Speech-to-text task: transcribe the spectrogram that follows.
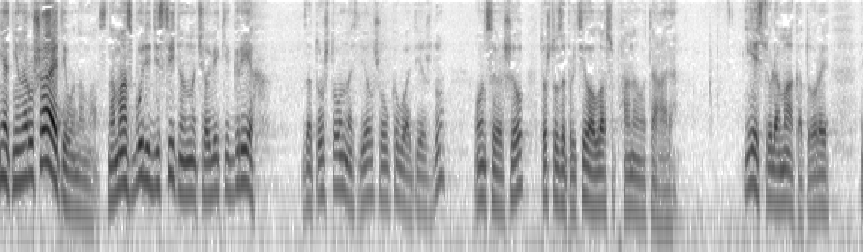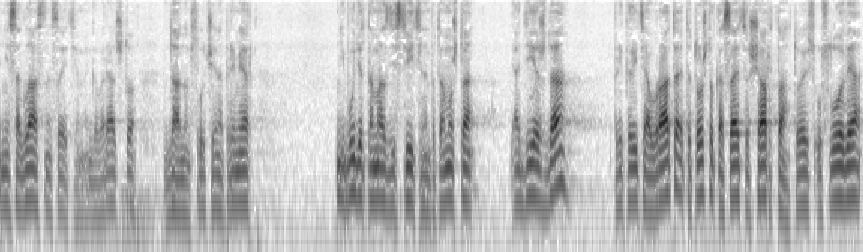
Нет, не нарушает его намаз. Намаз будет действительно на человеке грех за то, что он надел шелковую одежду. Он совершил то, что запретил Аллах Субхану Та'аля. Есть уляма, которые не согласны с этим и говорят, что в данном случае, например, не будет намаз действительным, потому что одежда, прикрытие аврата, это то, что касается шарта, то есть условия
